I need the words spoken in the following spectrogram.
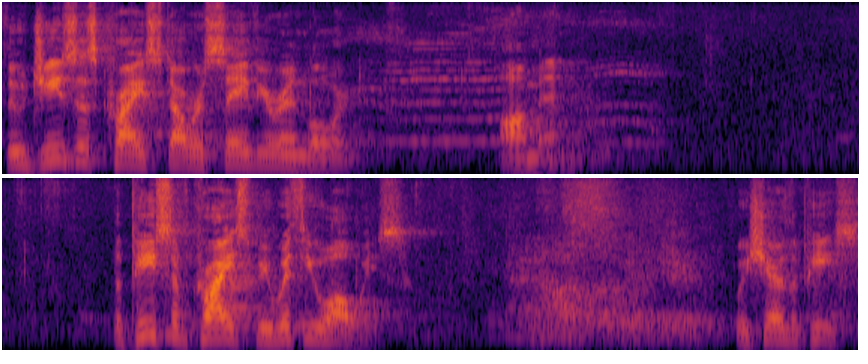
Through Jesus Christ, our Savior and Lord. Amen. The peace of Christ be with you always. With you. We share the peace.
